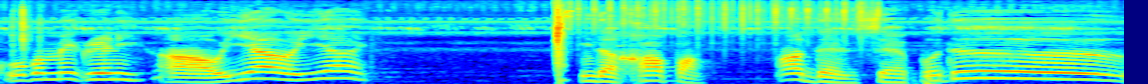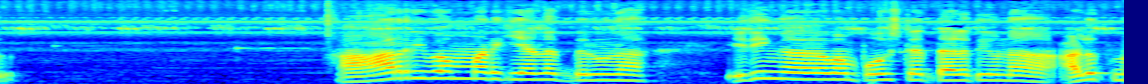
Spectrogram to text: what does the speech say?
කෝප මේ ග්‍රණි. ඔයා ඔයා ඉඳ කාපන්. දැන් සැපද. ආරිවම් මට කියන්නත් දරුණා ඉතිං ම පෝස්ටත් අල තිවුණ අලුත්ම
